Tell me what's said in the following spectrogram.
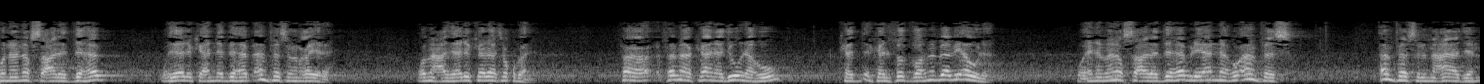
هنا نص على الذهب وذلك أن الذهب أنفس من غيره ومع ذلك لا تقبل. فما كان دونه كالفضة من باب أولى وإنما نص على الذهب لأنه انفس أنفس المعادن.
